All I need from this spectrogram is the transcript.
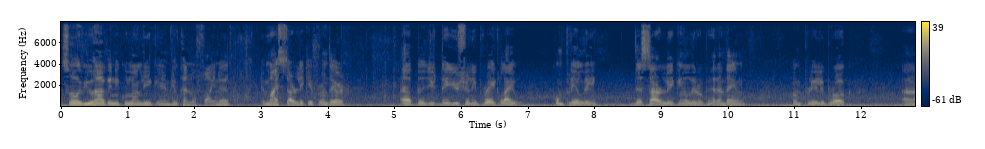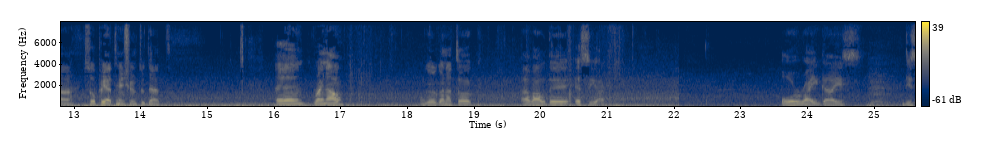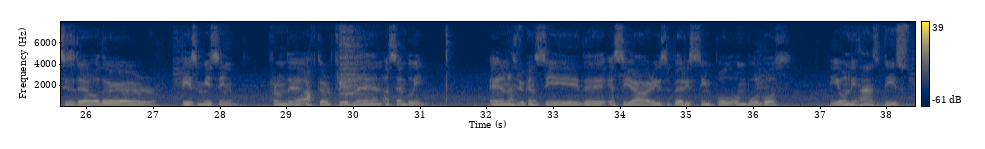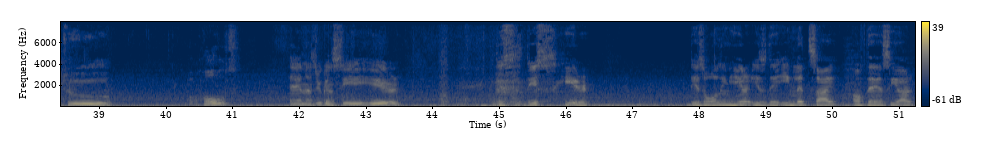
So if you have any coolant leak and you cannot find it it might start leaking from there. Uh, but you, they usually break like completely. They start leaking a little bit and then completely broke. Uh, so pay attention to that. And right now we're gonna talk about the SCR alright guys. This is the other piece missing from the after treatment assembly. And as you can see the SCR is very simple on Volvos it only has these two holes. And as you can see here this this here this hole in here is the inlet side of the SCR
